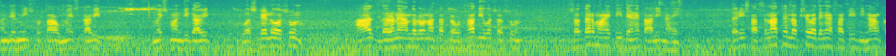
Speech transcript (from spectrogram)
म्हणजे मी स्वतः उमेश गावित उमेश मांजी गावित बसलेलो असून आज धरणे आंदोलनाचा चौथा दिवस असून सदर माहिती देण्यात आली नाही. तरी शासनाचे लक्ष वेधण्यासाठी दिनांक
